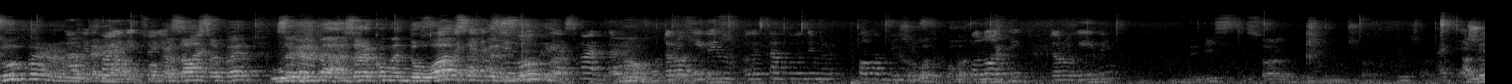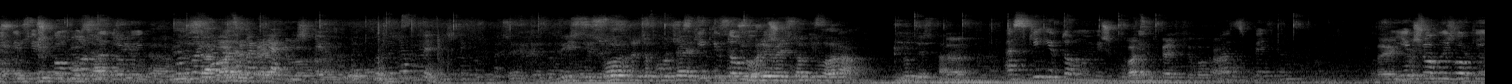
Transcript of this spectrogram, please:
Супер матеріал. Показав себе, зарекомендував себе. Супер. Ну. Дорогий він, Олександр Володимирович? Холодний. Холод- холод. Холодний. Дорогий він. 240 мішок. А що тим мішком можна зробити? 25 кілограмів. 240, то це виходить Скільки в 1000 тому гривень 100 кілограм. Ну, десь так. А скільки в тому мішку? 25 кілограмів. 25 Та якби- Якщо в глибокій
